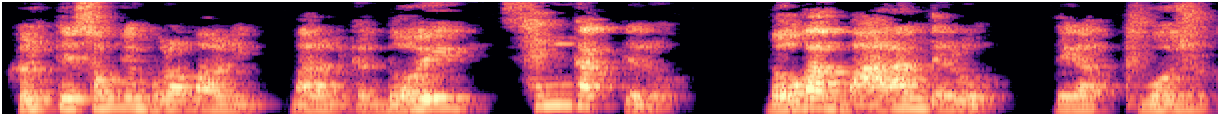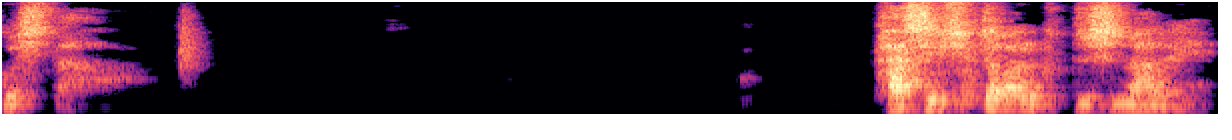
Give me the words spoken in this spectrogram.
그럴 때 성경 뭐라 말합니까? 너의 생각대로, 너가 말한 대로 내가 부어줄 것이다. 다시 십자가를 붙드시는 하네.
